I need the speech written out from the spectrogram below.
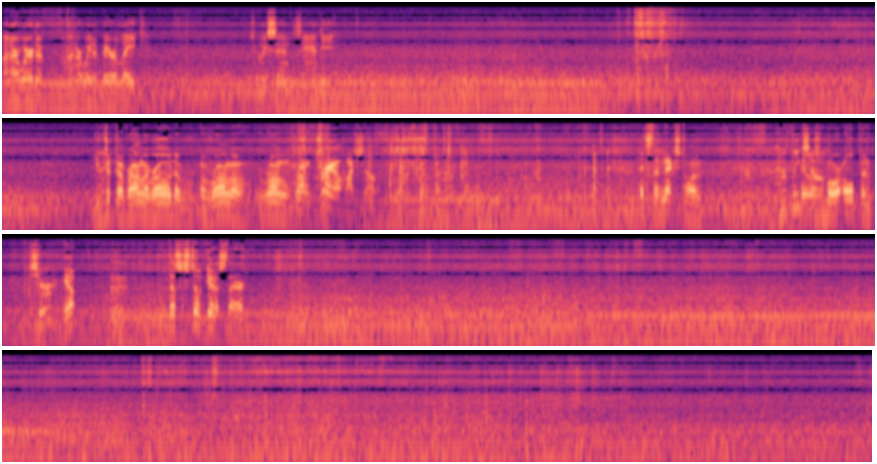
On our way to on our way to Bear Lake. Julie sand, sandy. You took a wrong road, a, a wrong, a wrong, wrong trail. Watch yourself. It's the next one. I don't think It so. was more open. Sure? Yep. But this will still get us there.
